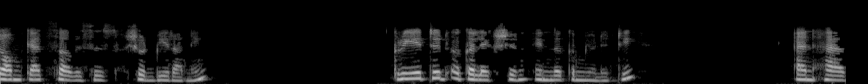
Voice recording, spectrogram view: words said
Tomcat services should be running, created a collection in the community, and have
